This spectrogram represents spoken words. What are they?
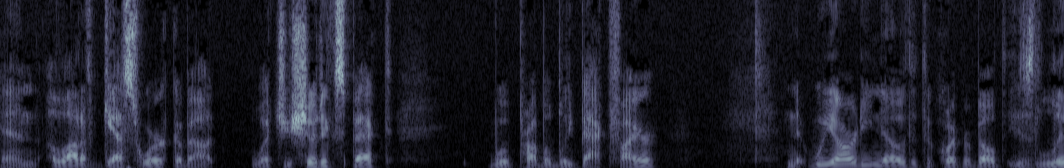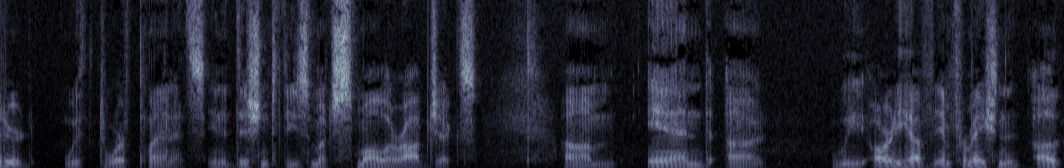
And a lot of guesswork about what you should expect will probably backfire. We already know that the Kuiper Belt is littered with dwarf planets, in addition to these much smaller objects. Um, and uh, we already have information that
